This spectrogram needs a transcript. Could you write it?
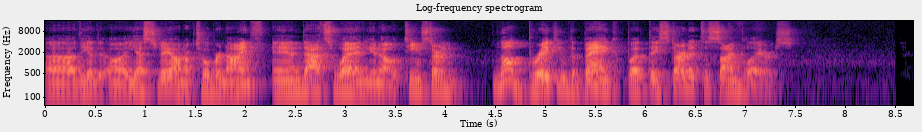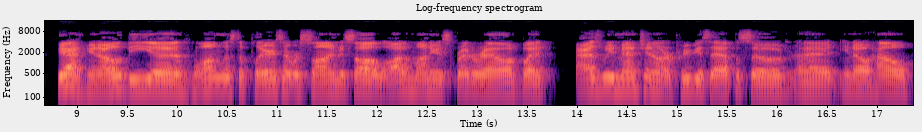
uh, the other uh, yesterday on October 9th, and that's when you know teams started not breaking the bank, but they started to sign players. Yeah, you know, the uh, long list of players that were signed, we saw a lot of money was spread around, but as we mentioned on our previous episode, uh, you know, how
